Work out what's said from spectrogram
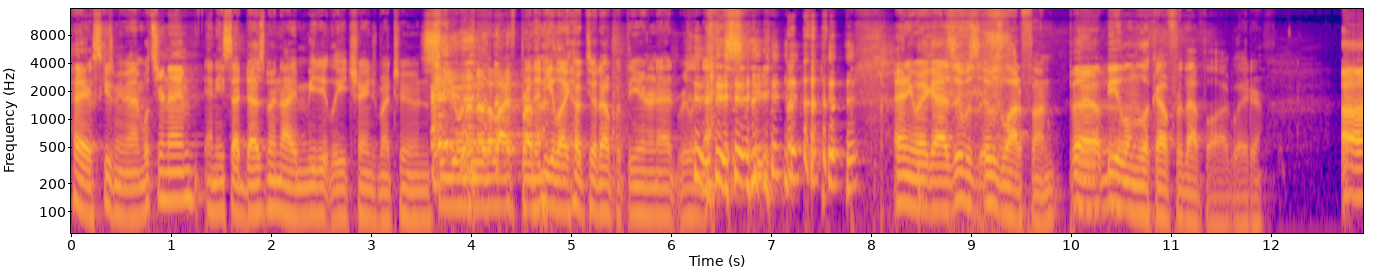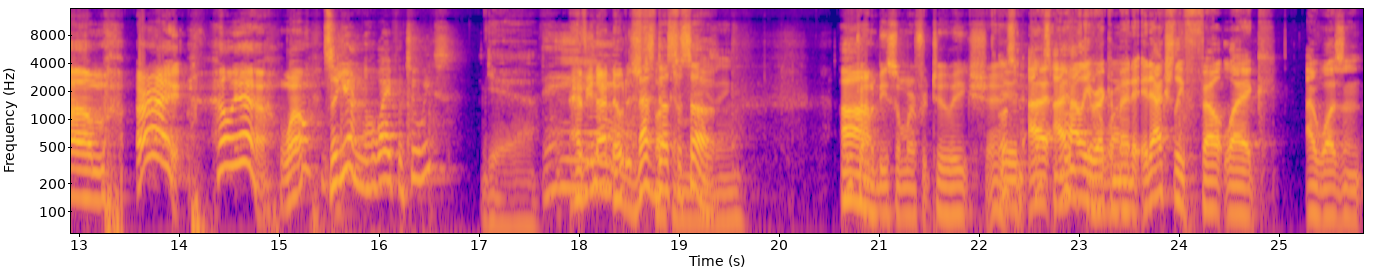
"Hey, excuse me, man, what's your name?" and he said Desmond, I immediately changed my tune. See you in another life, And brother. then he like hooked it up with the internet, really nice. anyway, guys, it was it was a lot of fun. Uh, Yeah. Be on the lookout for that vlog later. Um. All right. Hell yeah. Well, So you're in Hawaii for two weeks? Yeah, have you not noticed? That's Dust Fucking what's up. Amazing. I'm trying to be somewhere for two weeks. Shit. Dude, I, I highly recommend it. It actually felt like I wasn't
